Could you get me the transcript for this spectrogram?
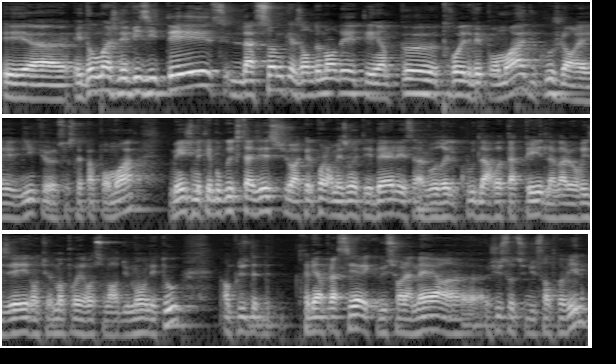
Et, euh, et, donc moi je l'ai visité, la somme qu'elles ont demandé était un peu trop élevée pour moi, du coup je leur ai dit que ce serait pas pour moi, mais je m'étais beaucoup extasié sur à quel point leur maison était belle et ça vaudrait le coup de la retaper, de la valoriser, éventuellement pour y recevoir du monde et tout, en plus d'être très bien placée avec vue sur la mer, euh, juste au-dessus du centre-ville.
